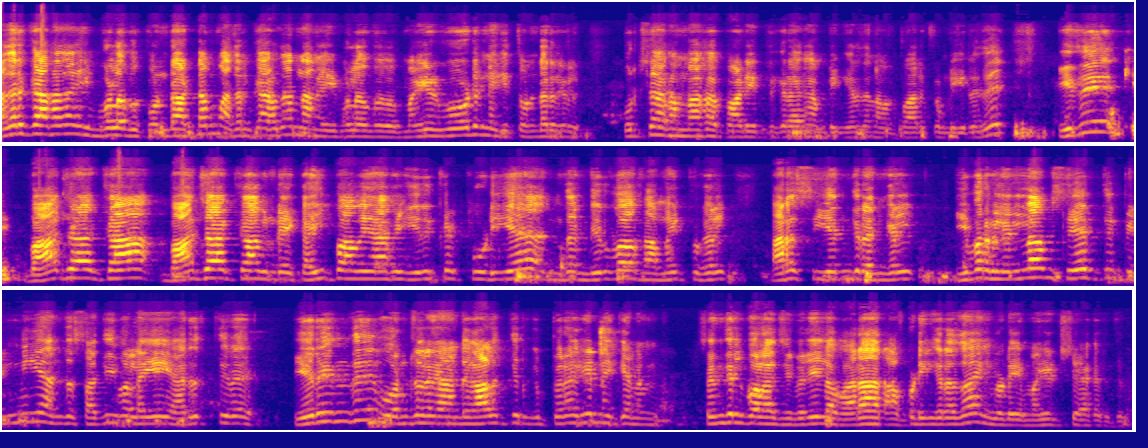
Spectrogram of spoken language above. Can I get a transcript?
அதற்காக தான் இவ்வளவு கொண்டாட்டம். அதற்காக தான் நாங்க இவ்வளவு மகிழ்வோடு இன்னைக்கு தொண்டர்கள் உற்சாகமாக பாடிட்டு இருக்கிறாங்க அப்படிங்கறத நம்ம பார்க்க முடிகிறது. இது பாஜக பாஜகவினுடைய கைப்பாவையாக இருக்கக்கூடிய இந்த நிர்வாக அமைப்புகள் அரசு இயந்திரங்கள் இவர்கள் எல்லாம் சேர்த்து பின்னி அந்த சதி வலையை அறுத்து எரிந்து ஒன்றரை ஆண்டு காலத்திற்கு பிறகு இன்னைக்கு செந்தில் பாலாஜி வெளியில வரார் அப்படிங்கறதுதான் எங்களுடைய மகிழ்ச்சியாக இருக்குது.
